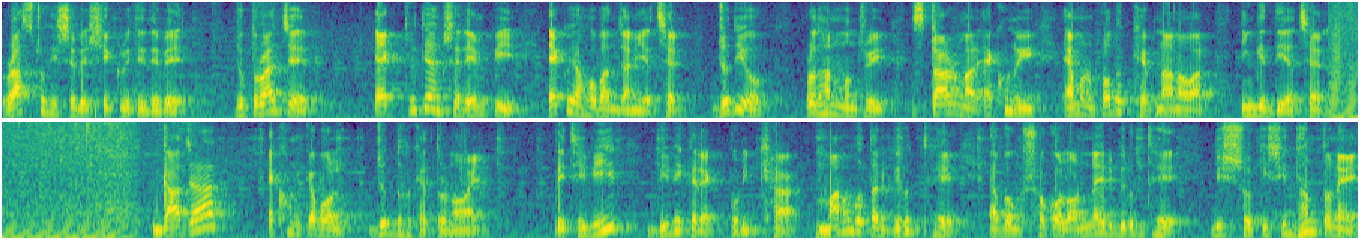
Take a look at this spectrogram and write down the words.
রাষ্ট্র হিসেবে স্বীকৃতি দেবে। যুক্তরাজ্যের এক তৃতীয়াংশের এমপি একই আহ্বান জানিয়েছেন। যদিও প্রধানমন্ত্রী স্টারমার এখনই এমন পদক্ষেপ না নেওয়ার ইঙ্গিত দিয়েছেন। গাজা এখন কেবল যুদ্ধক্ষেত্র নয়, পৃথিবীর বিবেকের এক পরীক্ষা। মানবতার বিরুদ্ধে এবং সকল অন্যায়ের বিরুদ্ধে বিশ্ব কি সিদ্ধান্ত নেয়,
